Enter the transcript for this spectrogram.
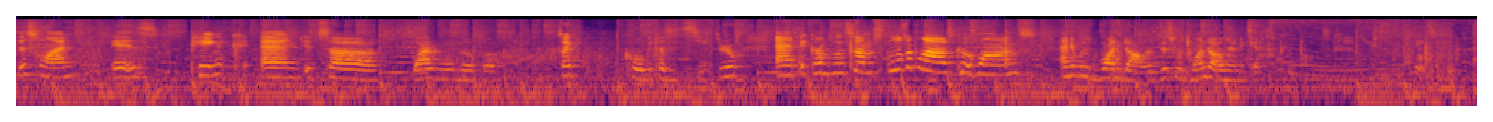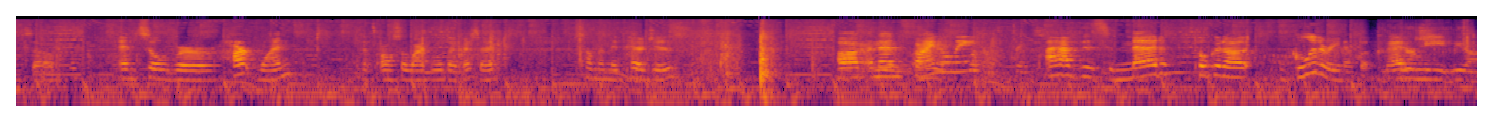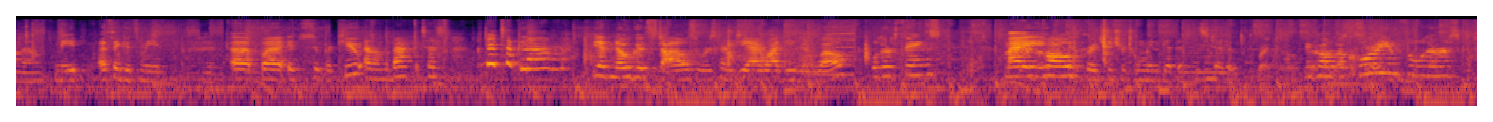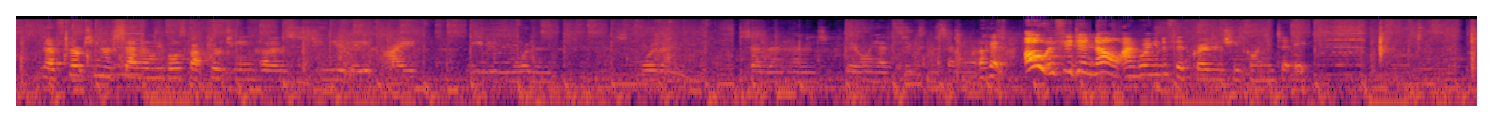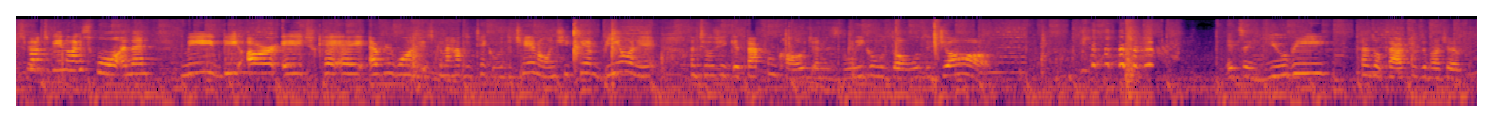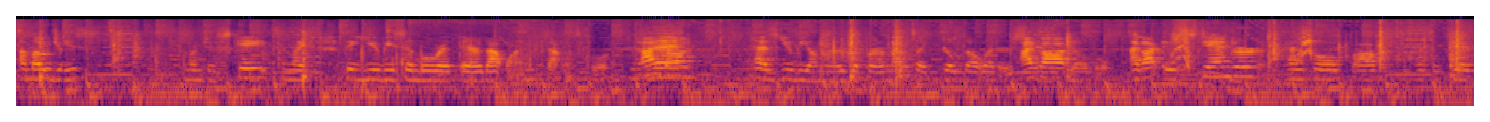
this one is pink and it's a wide ruled notebook. It's like cool because it's see through, and it comes with some school supplies coupons. And it was one dollar. This was one dollar and it gets coupons. Basically. So, and silver heart one. That's also wide ruled, like I said. Some of the pages. Um, and then finally, I have this Med polka dot glittery notebook. Med or mead, we don't know. Mead. I think it's mead. Uh, but it's super cute, and on the back it says that's a glam. We have no good styles, so we're just gonna DIY these as well. Older things. My called, fifth grade teacher told me to get them instead of regular. They're called accordion folders. They have 13 or 7. We both got 13 because she needed 8. I needed more than more than 7, and they only had 6 and 7. Okay. Oh, if you didn't know, I'm going into 5th grade and she's going into 8th about to be in high school, and then me, B R H K A, everyone is gonna have to take over the channel, and she can't be on it until she gets back from college and is a legal adult with a job. it's a UB pencil pouch with a bunch of emojis, a bunch of skates, and like the UB symbol right there. That one, that one's cool. And I then got- has UB on the zipper, and that's like build out letters. I got- available. I got a standard pencil box, pencil tin,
